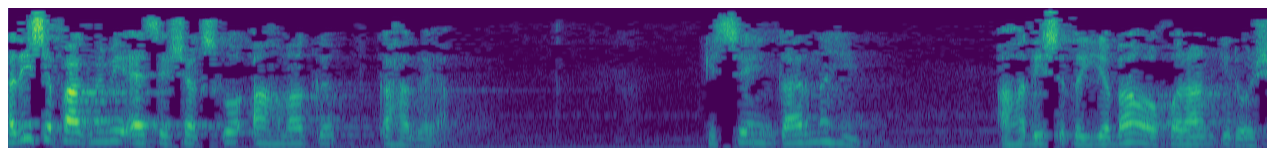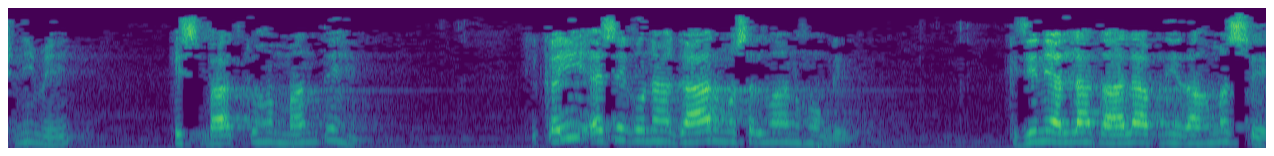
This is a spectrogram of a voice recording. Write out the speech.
حدیث پاک میں بھی ایسے شخص کو احمق کہا گیا۔ اس سے انکار نہیں؟ احادیث طیبہ اور قرآن کی روشنی میں اس بات کو ہم مانتے ہیں۔ کہ کئی ایسے گناہ گار مسلمان ہوں گے کہ جنہیں اللہ تعالیٰ اپنی رحمت سے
